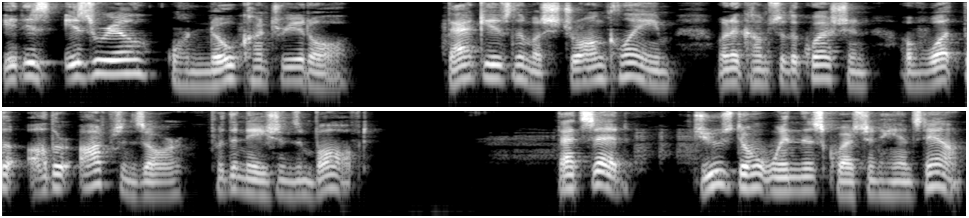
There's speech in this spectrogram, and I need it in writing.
It is Israel or no country at all. That gives them a strong claim when it comes to the question of what the other options are for the nations involved. That said, Jews don't win this question hands down,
